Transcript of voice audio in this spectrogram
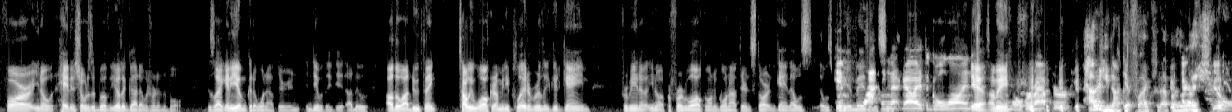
far, you know, head and shoulders above the other guy that was running the ball. It's like any of them could have went out there and, and did what they did. I do, although I do think Tawee Walker. I mean, he played a really good game for being a you know a preferred walk on and going out there and starting the game. That was that was pretty Him amazing. Flattening that guy at the goal line. Yeah, I mean, over him after. How did he not get flagged for that? By the I way, got chill.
